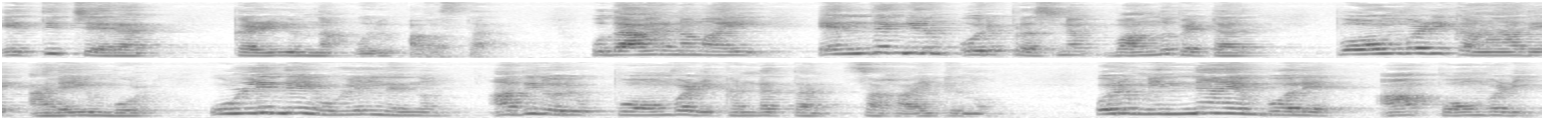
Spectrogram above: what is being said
എത്തിച്ചേരാൻ കഴിയുന്ന ഒരു അവസ്ഥ. ഉദാഹരണമായി എന്തെങ്കിലും ഒരു പ്രശ്നം വന്നുപെട്ടാൽ പോംവഴി കാണാതെ അലയുമ്പോൾ ഉള്ളിന്റെ ഉള്ളിൽ നിന്നും അതിനൊരു പോംവഴി കണ്ടെത്താൻ സഹായിക്കുന്നു. ഒരു മിന്നായം പോലെ ആ പോംവഴി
